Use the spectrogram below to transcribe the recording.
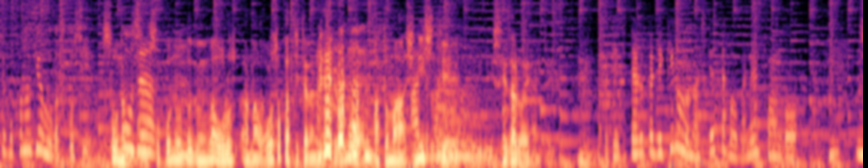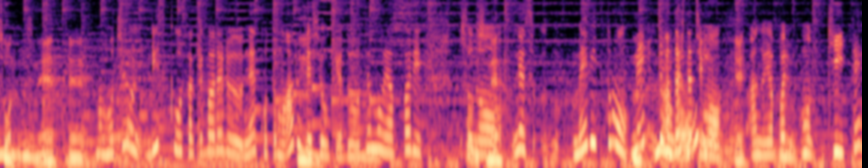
じゃあ他の業務が少しそうなんですよ。そこの部分はおろ,、あまあ、おろそかって言ったらなんですけどもうん 後回しにしてせざるを得ないという、デジタル化できるものはしていった方がね今後。うん。そうなんですね。ええ。まあ、もちろんリスクを叫ばれる、ね、こともあるでしょうけど、でもやっぱりそのね。ねそメリットも、うん。メリットの方が私たちもあのやっぱりうん。もう聞いて、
